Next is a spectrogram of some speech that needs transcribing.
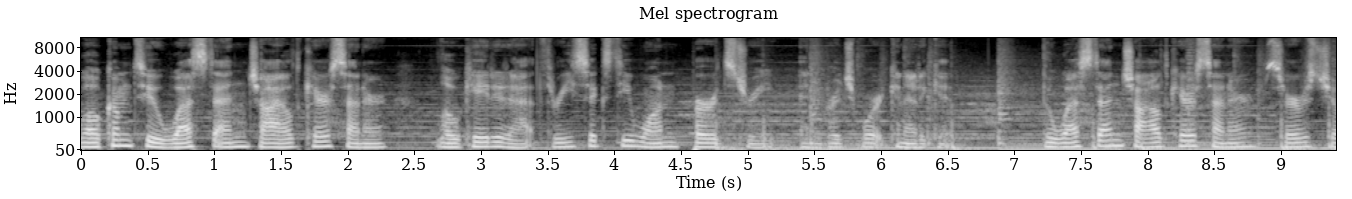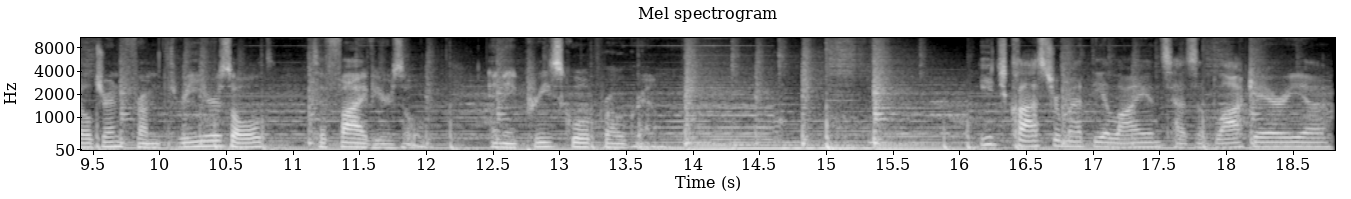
Welcome to West End Child Care Center, located at 361 Bird Street in Bridgeport, Connecticut. The West End Child Care Center serves children from 3 years old to 5 years old in a preschool program. Each classroom at the Alliance has a block area,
